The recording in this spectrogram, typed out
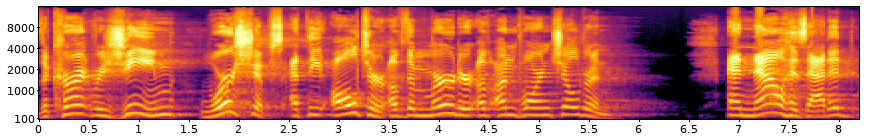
The current regime worships at the altar of the murder of unborn children and now has added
